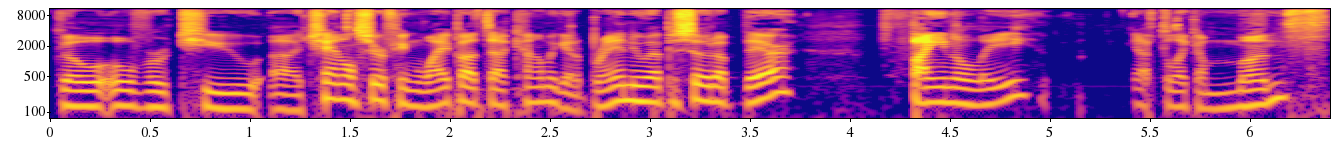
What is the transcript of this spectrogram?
go over to uh, channelsurfingwipeout.com. We got a brand new episode up there. Finally, after like a month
